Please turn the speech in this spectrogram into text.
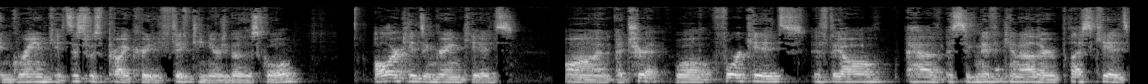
and grandkids. This was probably created 15 years ago, this goal. All our kids and grandkids on a trip. Well, four kids, if they all have a significant other plus kids,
